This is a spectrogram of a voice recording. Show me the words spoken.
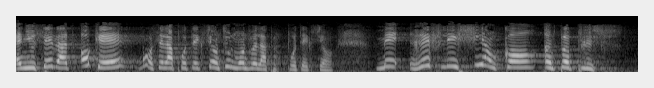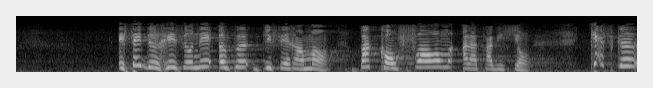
And you say that, ok, bon, c'est la protection, tout le monde veut la protection. Mais réfléchis encore un peu plus. Essaye de raisonner un peu différemment, pas conforme à la tradition. Qu'est-ce que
